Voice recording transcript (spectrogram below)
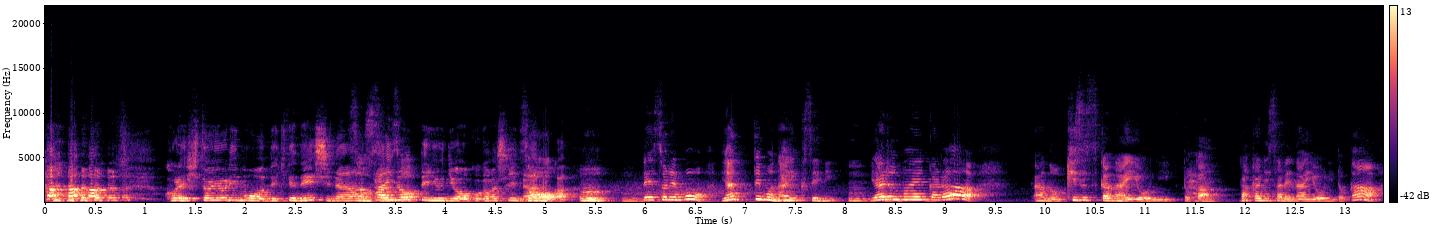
ある。これ人よりもできてねえしな。才能っていうにはおこがましいなとか。そう、うん、うん。でそれもやってもないくせに、うん。やる前からあの傷つかないようにとか、はいバカにされないようにとか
